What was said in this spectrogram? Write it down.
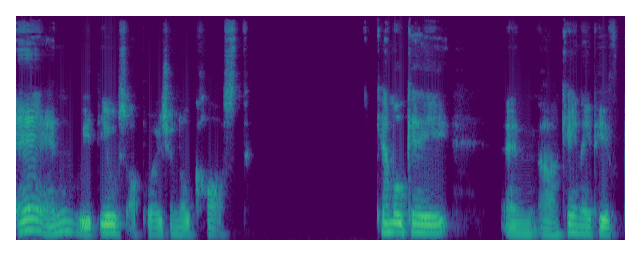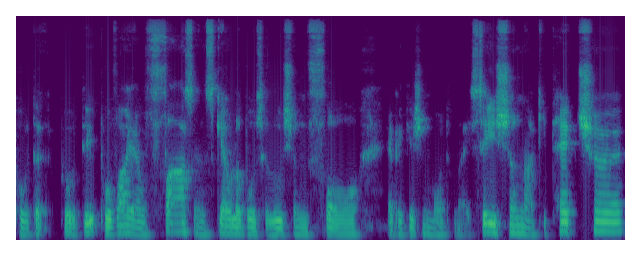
and reduce operational cost. CamelK and uh, Knative provide a fast and scalable solution for application modernization, architecture,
